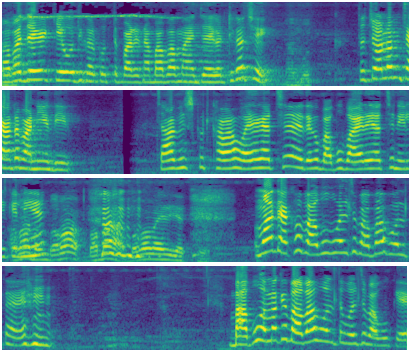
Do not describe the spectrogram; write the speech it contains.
বাবার জায়গায় কেউ অধিকার করতে পারে না বাবা মায়ের জায়গা ঠিক আছে? তো চলো আমি চাটা বানিয়ে দিই। চা বিস্কুট খাওয়া হয়ে গেছে। দেখো বাবু বাইরে যাচ্ছে নীলকে নিয়ে। মা দেখো বাবু বলছে বাবা বলতে হয়। বাবু আমাকে বাবা বলতে বলছে বাবুকে।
